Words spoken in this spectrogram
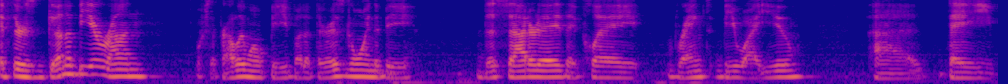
if there's gonna be a run, which there probably won't be, but if there is going to be, this Saturday they play ranked BYU. Uh, they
